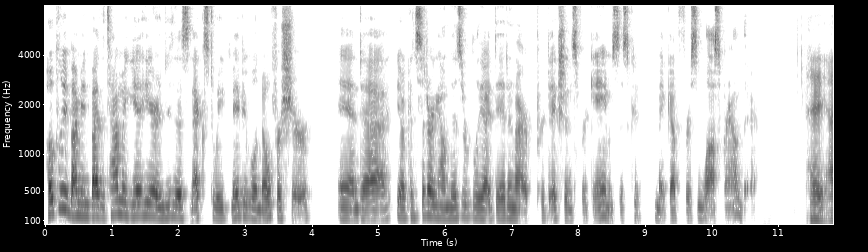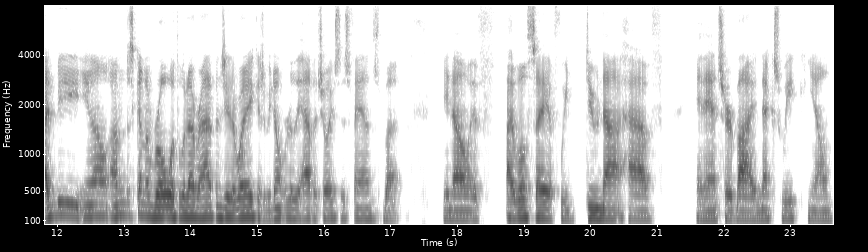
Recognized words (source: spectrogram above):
hopefully, I mean, by the time we get here and do this next week, maybe we'll know for sure. And uh, you know, considering how miserably I did in our predictions for games, this could make up for some lost ground there. Hey, I'd be, you know, I'm just gonna roll with whatever happens either way because we don't really have a choice as fans. But you know, if I will say, if we do not have an answer by next week, you know,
